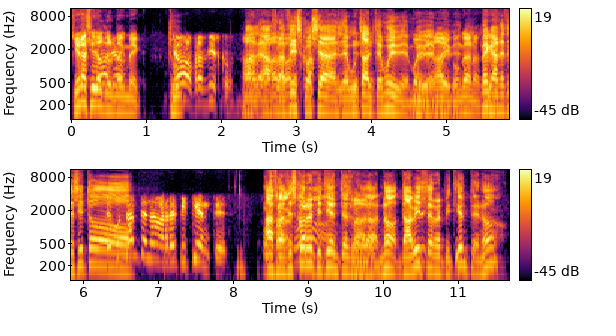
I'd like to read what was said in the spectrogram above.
¿Quién ha sido el del. Mec Mec? Yo, Francisco. Vale, Ah, Francisco, vale. o sea, el debutante, muy bien, muy, Muy bien. bien, muy ahí, con ganas. Venga, necesito... Debutante no, repitiente. Ah, Francisco repitiente, es Claro. verdad. No, David es repitiente, ¿no?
